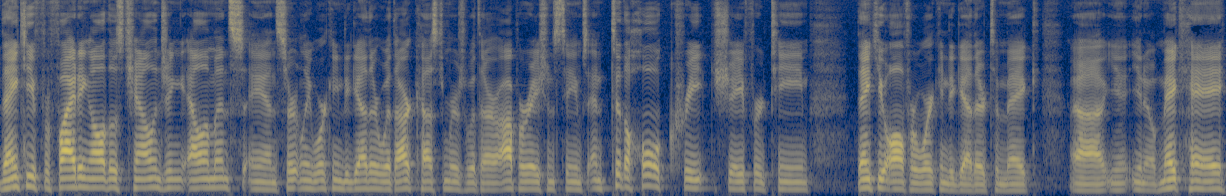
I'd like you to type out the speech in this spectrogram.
thank you for fighting all those challenging elements and certainly working together with our customers, with our operations teams, and to the whole Crete Shaffer team. Thank you all for working together to make uh, you, you, know, make hay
